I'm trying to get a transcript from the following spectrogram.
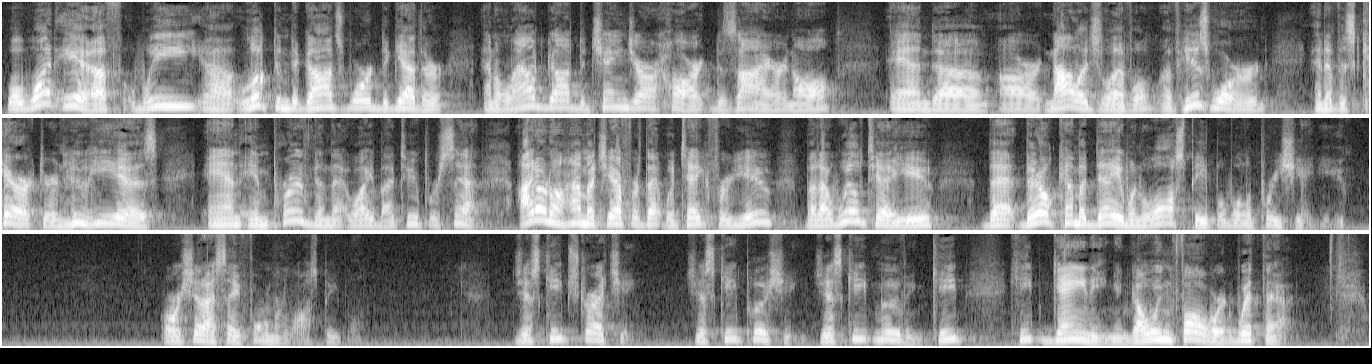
Well, what if we uh, looked into God's Word together and allowed God to change our heart, desire, and all, and uh, our knowledge level of His Word and of His character and who He is, and improved in that way by 2%? I don't know how much effort that would take for you, but I will tell you that there'll come a day when lost people will appreciate you. Or should I say, former lost people? Just keep stretching. Just keep pushing. Just keep moving. Keep, keep gaining and going forward with that.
